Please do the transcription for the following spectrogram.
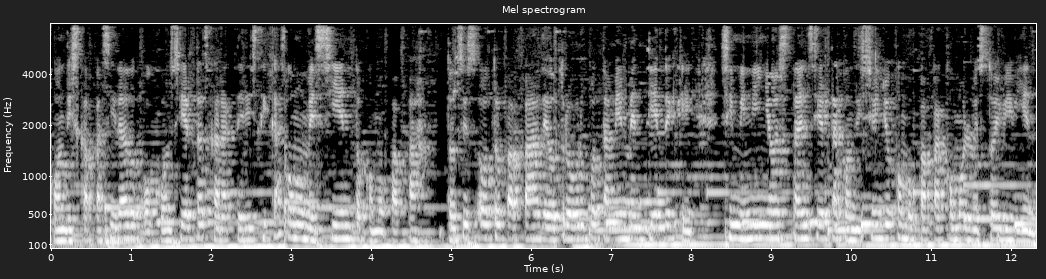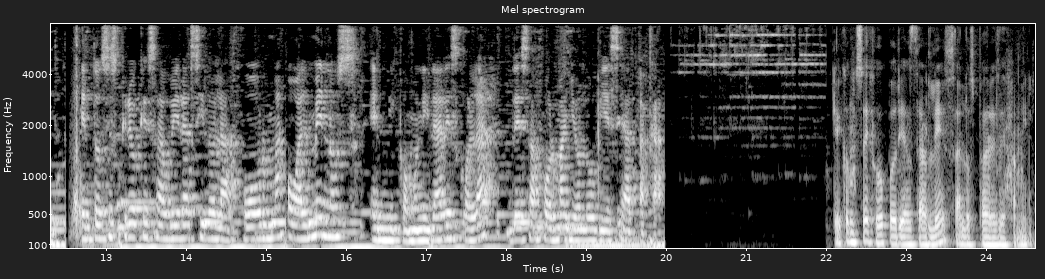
con discapacidad o con ciertas características, cómo me siento como papá. Entonces otro papá de otro grupo también me entiende que si mi niño está en cierta condición, yo como papá, ¿cómo lo estoy viviendo? Entonces creo que esa hubiera sido la forma, o al menos en mi comunidad escolar, de esa forma yo lo hubiese atacado. ¿Qué consejo podrías darles a los padres de familia?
